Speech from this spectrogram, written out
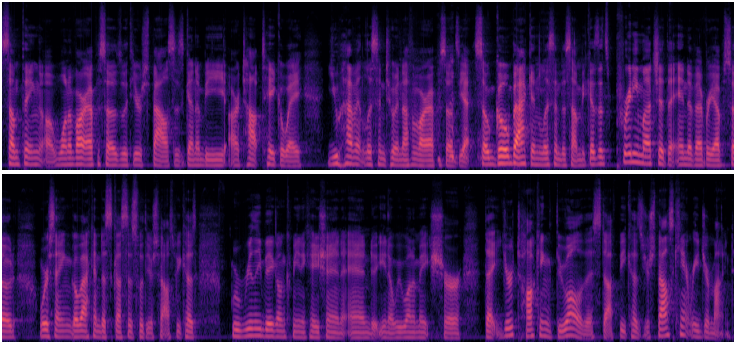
something, uh, one of our episodes with your spouse is going to be our top takeaway, you haven't listened to enough of our episodes yet. So go back and listen to some because it's pretty much at the end of every episode we're saying go back and discuss this with your spouse because we're really big on communication and you know we want to make sure that you're talking through all of this stuff because your spouse can't read your mind.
